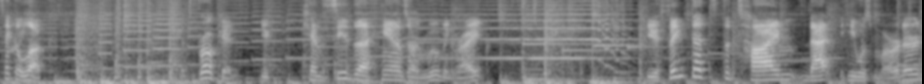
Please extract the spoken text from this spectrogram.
Take a look. It's broken. You can see the hands aren't moving, right? Do you think that's the time that he was murdered?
